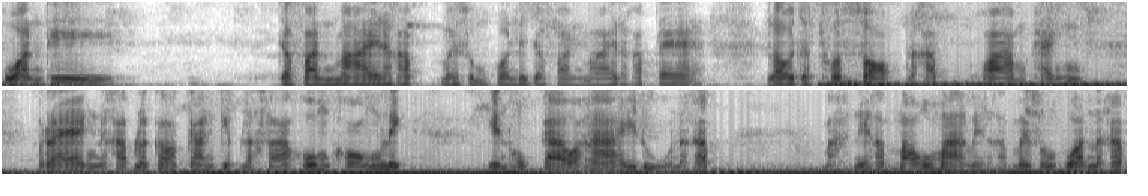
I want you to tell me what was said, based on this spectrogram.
ควรที่จะฟันไม้นะครับ ไม่สมควรที่จะฟันไม้นะครับ แต่เราจะทดสอบนะครับ ความแข็งแรงนะครับ แล้วก็การเก็บรักษาคมของเหล็ก N695 ให้ดูนะครับมาเนี่ยครับเบามากเลยนะครับ ไม่สมควรนะครับ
